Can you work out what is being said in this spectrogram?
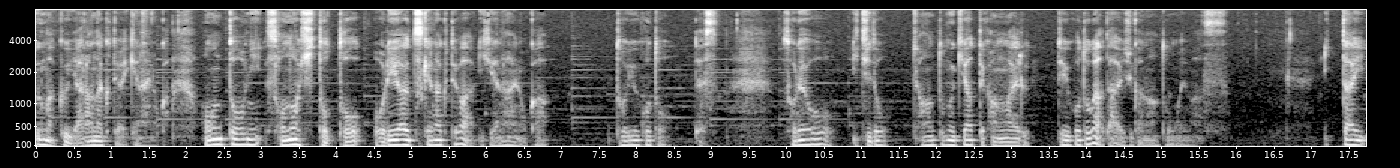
うまくやらなくてはいけないのか？本当にその人と折り合いつけなくてはいけないのか？ということです。それを一度ちゃんと向き合って考えるっていうことが大事かなと思います。一体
